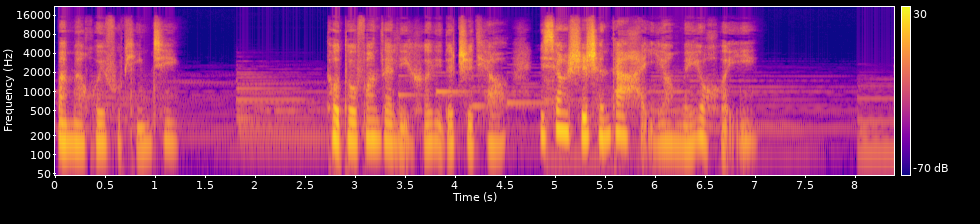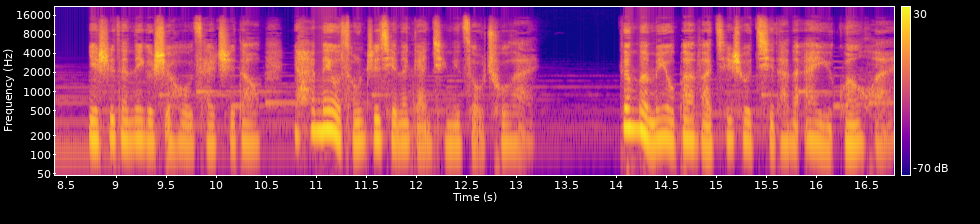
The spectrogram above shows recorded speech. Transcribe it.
慢慢恢复平静，偷偷放在礼盒里的纸条也像石沉大海一样没有回应。也是在那个时候才知道，你还没有从之前的感情里走出来，根本没有办法接受其他的爱与关怀。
